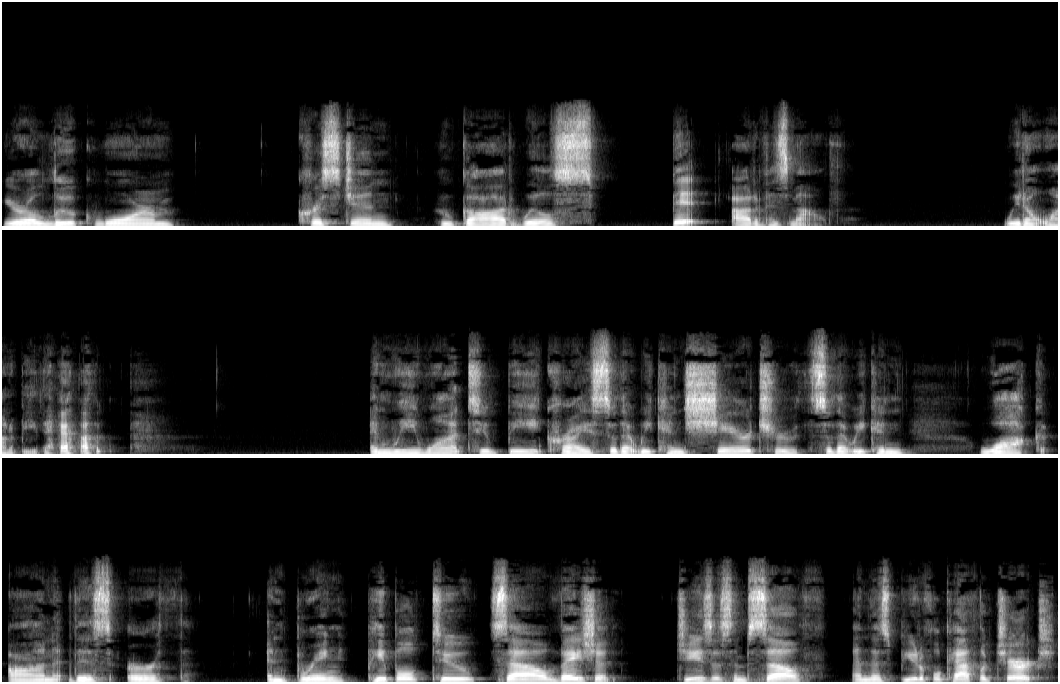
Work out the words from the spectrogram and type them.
You're a lukewarm Christian who God will spit out of his mouth. We don't want to be that. And we want to be Christ so that we can share truth, so that we can walk on this earth and bring people to salvation. Jesus himself and this beautiful Catholic Church.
